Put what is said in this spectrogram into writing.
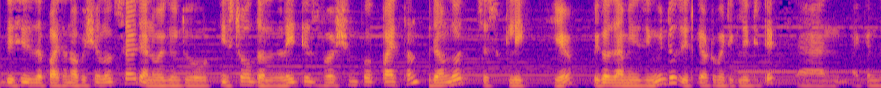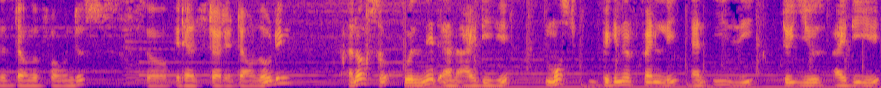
This is the Python official website, and we're going to install the latest version of Python. Download, just click here because i'm using windows it automatically detects and i can just download for windows so it has started downloading and also we'll need an IDE. Most beginner friendly and easy to use IDE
